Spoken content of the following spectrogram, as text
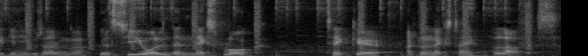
Eid यहीं गुजारूँगा। Will see all in the next blog take care until next time Allah हाफिज़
